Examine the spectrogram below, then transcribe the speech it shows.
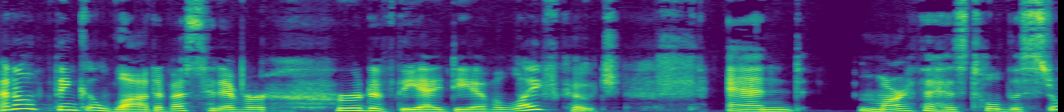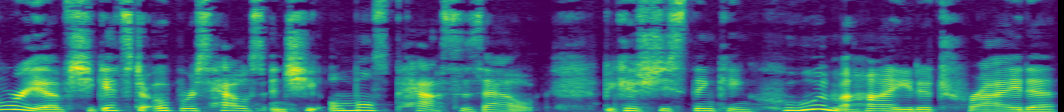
I don't think a lot of us had ever heard of the idea of a life coach. And Martha has told the story of she gets to Oprah's house and she almost passes out because she's thinking, who am I to try to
